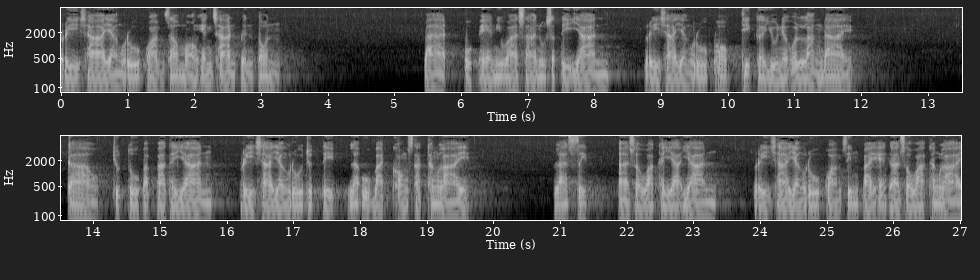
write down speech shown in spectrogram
ปรีชาอย่างรู้ความเศร้าหมองแห่งฌานเป็นต้น 8. ปุเพนิวาสานุสติญาณ ปรีชาอย่างรู้พบที่เคยอยู่ในหนหลังได้ 9. จุดตูปปาทยาน ปรีชาอย่างรู้จุติและอุบัติของสัตว์ทั้งหลาย และสิบอาสวัคยายาน ปรีชาอย่างรู้ความสิ้นไปแห่งอาสวะทั้งหลาย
